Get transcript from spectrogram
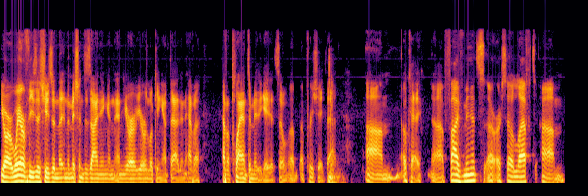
you are aware of these issues in the in the mission designing, and, and you're you're looking at that and have a have a plan to mitigate it. So uh, appreciate that. Yeah. Um, okay, uh, five minutes or so left. Um,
